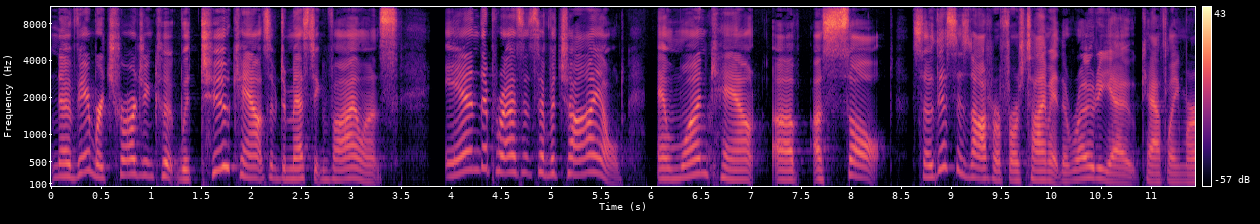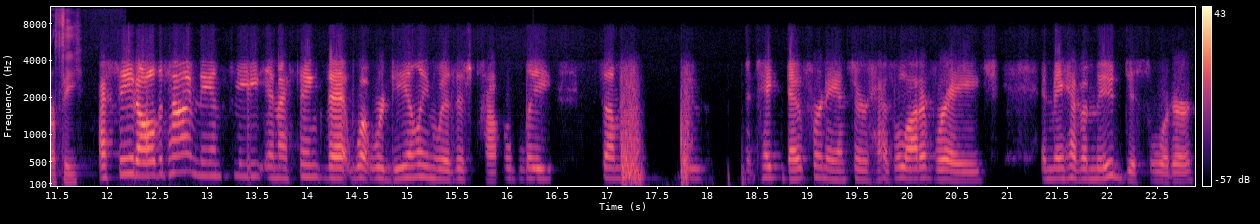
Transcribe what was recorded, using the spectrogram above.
November, charging Cook with two counts of domestic violence in the presence of a child and one count of assault. So this is not her first time at the rodeo, Kathleen Murphy. I see it all the time, Nancy, and I think that what we're dealing with is probably someone who take no for an answer, has a lot of rage, and may have a mood disorder.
